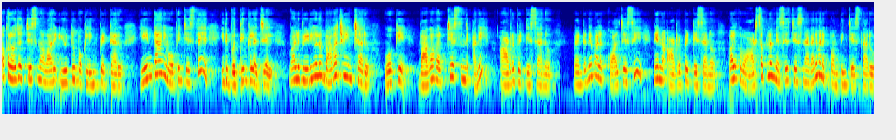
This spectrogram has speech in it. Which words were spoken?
ఒక రోజు వచ్చేసి మా వారు యూట్యూబ్ ఒక లింక్ పెట్టారు. ఏంటా అని ఓపెన్ చేస్తే ఇది బొద్దింకల జెల్. వాళ్ళు వీడియోలో బాగా చూయించారు. ఓకే బాగా వర్క్ చేస్తుంది అని ఆర్డర్ పెట్టేశాను. వెంటనే వాళ్ళకి కాల్ చేసి నేను ఆర్డర్ పెట్టేశాను. వాళ్ళకి వాట్సాప్లో మెసేజ్ చేసినా కానీ మనకు పంపించేస్తారు.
